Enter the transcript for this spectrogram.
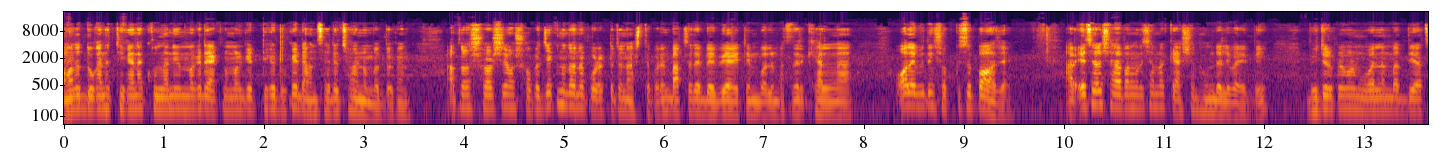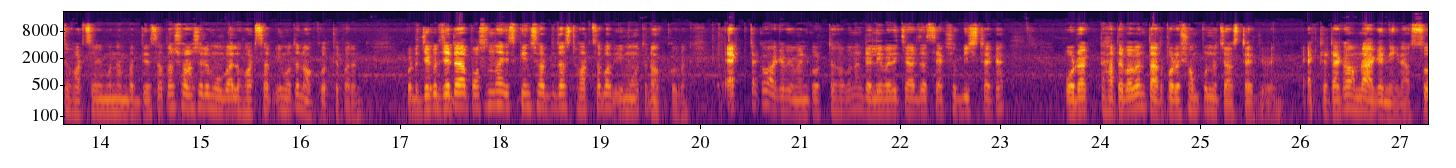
আমাদের দোকানের ঠিকানা খুলনা নিউ মার্কেটে এক নম্বর গেট থেকে ঢুকে ডান সাইডে ছয় নম্বর দোকান। আপনারা সরাসরি আমার শপে যে কোনো ধরনের প্রোডাক্টের জন্য আসতে পারেন। বাচ্চাদের বেবি আইটেম বলেন, বাচ্চাদের খেলনা অল এভরিথিং সব কিছু পাওয়া যায়। আর এছাড়া সারা বাংলাদেশে আমরা ক্যাশ অন হোম ডেলিভারি দিই। ভিডিওর উপরে আমার মোবাইল নাম্বার দিয়ে আছে হোয়াটসঅ্যাপ ইমো নাম্বার দিয়ে আছে। আপনারা সরাসরি মোবাইল হোয়াটসঅ্যাপ ইমোতে নক করতে পারেন। ওটা যে যেটা পছন্দ হয় স্ক্রিনশট জাস্ট হোয়াটসঅ্যাপ আর ইমোতে নক করবেন। এক টাকাও আগে পেমেন্ট করতে হবে না। ডেলিভারি চার্জ আছে একশো বিশ টাকা। প্রোডাক্ট হাতে পাবেন, তারপরে সম্পূর্ণ চার্জটাই দিবেন। একটা টাকাও আমরা আগে নিই না। সো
